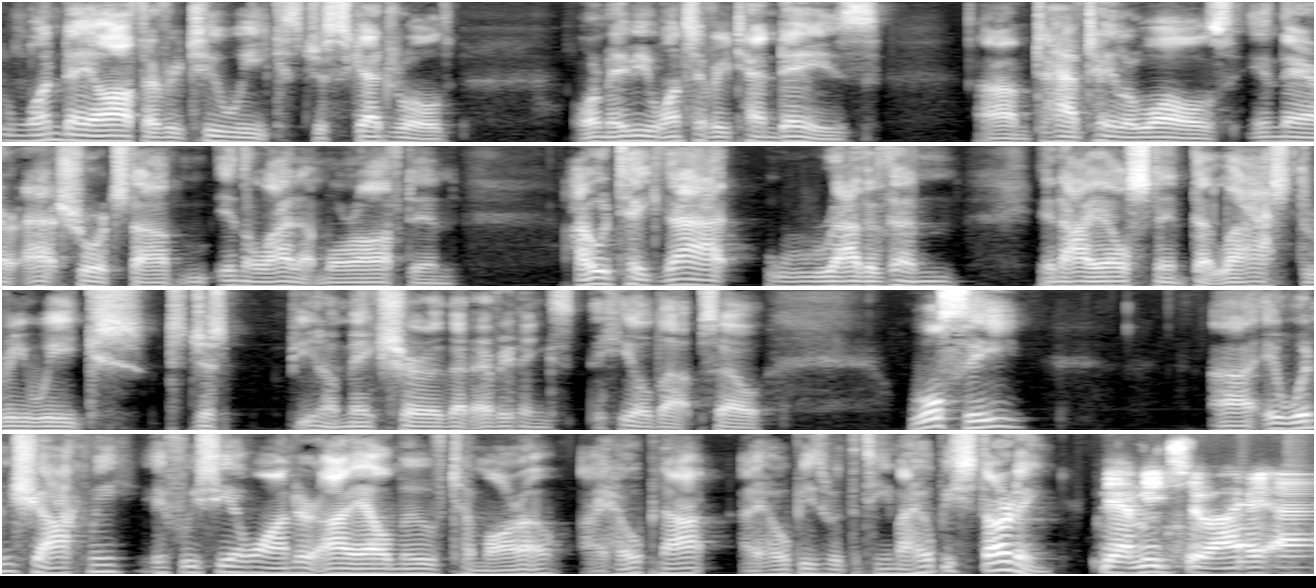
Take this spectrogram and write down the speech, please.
one day off every two weeks, just scheduled, or maybe once every ten days um, to have Taylor Walls in there at shortstop in the lineup more often. I would take that rather than an IL stint that lasts three weeks to just you know make sure that everything's healed up. So we'll see. Uh, it wouldn't shock me if we see a Wander IL move tomorrow. I hope not. I hope he's with the team. I hope he's starting. Yeah, me too. I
